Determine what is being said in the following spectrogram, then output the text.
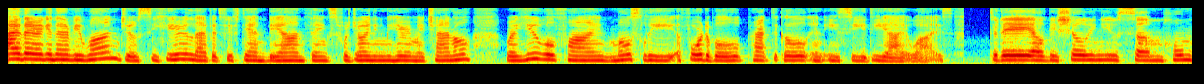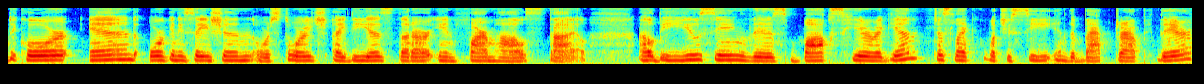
Hi there again everyone, Josie here, Life at 50 and Beyond. Thanks for joining me here in my channel where you will find mostly affordable, practical, and easy DIYs. Today I'll be showing you some home decor and organization or storage ideas that are in farmhouse style. I'll be using this box here again, just like what you see in the backdrop there.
